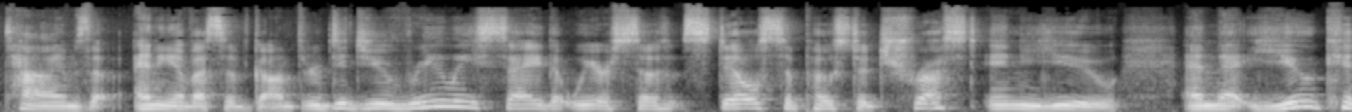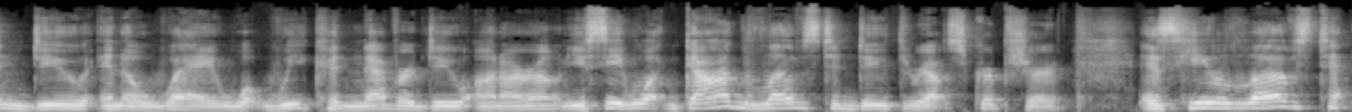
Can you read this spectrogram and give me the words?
times that any of us have gone through? Did you really say that we are so, still supposed to trust in you and that you can do in a way what we could never do on our own. You see, what God loves to do throughout Scripture is He loves to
